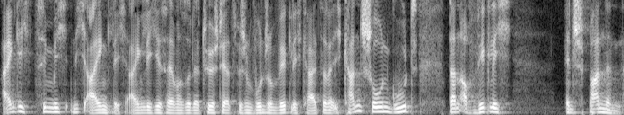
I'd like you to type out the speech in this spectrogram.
eigentlich ziemlich, nicht eigentlich, eigentlich ist ja immer so der Türsteher zwischen Wunsch und Wirklichkeit, sondern ich kann schon gut dann auch wirklich entspannen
